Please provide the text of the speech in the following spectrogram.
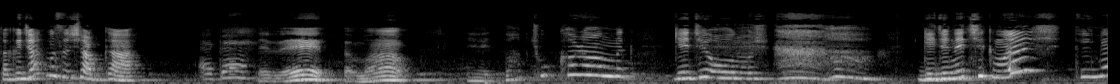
Takacak mısın şapka? Evet. Evet, tamam. Evet, bak çok karanlık. Gece olmuş. Gece ne çıkmış? Yine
